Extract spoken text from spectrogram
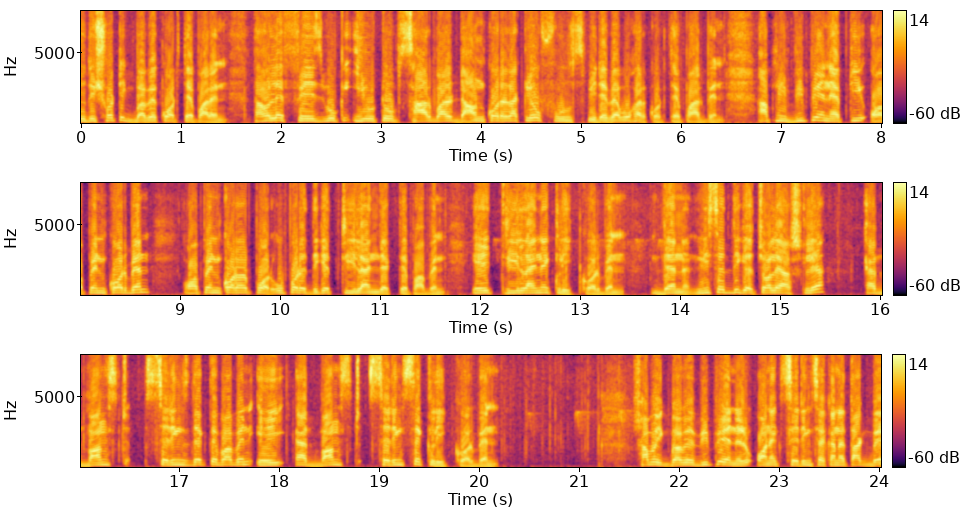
যদি সঠিকভাবে করতে পারেন, তাহলে ফেসবুক ইউটিউব সার্ভার ডাউন করে রাখলেও ফুল স্পিডে ব্যবহার করতে পারবেন। আপনি বিপিএন অ্যাপটি ওপেন করবেন। ওপেন করার পর উপরের দিকে থ্রি লাইন দেখতে পাবেন। এই থ্রি লাইনে ক্লিক করবেন। দেন নিচের দিকে চলে আসলে অ্যাডভান্সড সেটিংস দেখতে পাবেন। এই অ্যাডভান্সড সেটিংসে ক্লিক করবেন। স্বাভাবিকভাবে ভিপিএনের অনেক সেটিংস এখানে থাকবে।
